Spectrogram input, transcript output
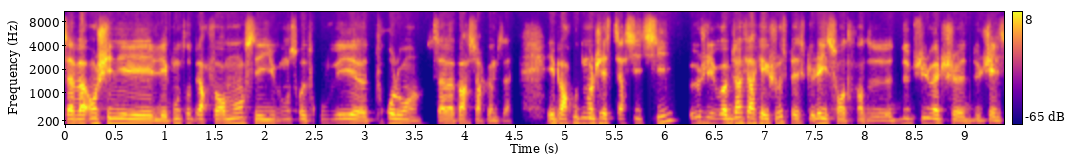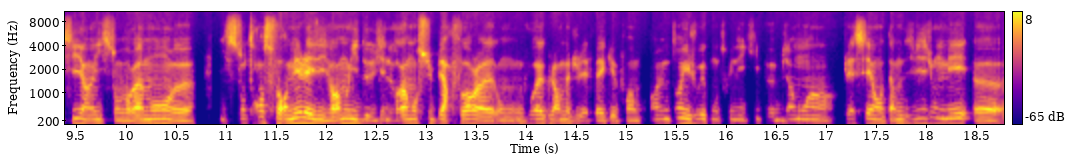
ça va enchaîner les, contre-performances et ils vont se retrouver trop loin. Ça va partir comme ça. Et par contre, Manchester City, eux, je les vois bien faire quelque chose parce que là, ils sont en train de, depuis le match de Chelsea, hein, ils sont vraiment ils se sont transformés. Là, ils, vraiment, ils deviennent vraiment super forts. on, voit avec leur match de FA. En, même temps, ils jouaient contre une équipe bien moins classée en termes de division, mais euh,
